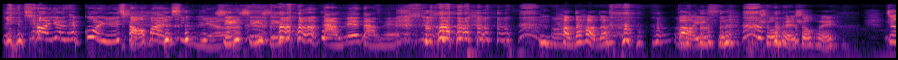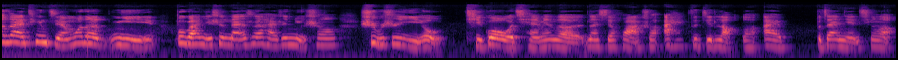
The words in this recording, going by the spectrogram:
你这样又在过于强化性别了。行行行，打咩打咩。好的好的，不好意思，收回收回。正在听节目的你，不管你是男生还是女生，是不是也有提过我前面的那些话？说哎自己老了，爱。不再年轻了，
